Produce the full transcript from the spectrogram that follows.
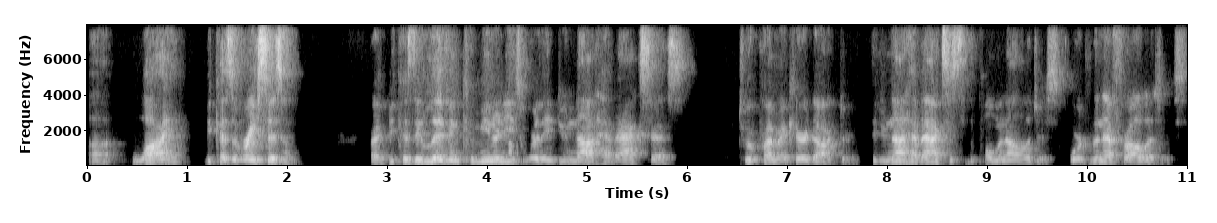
Uh, why? Because of racism, right? Because they live in communities where they do not have access to a primary care doctor. They do not have access to the pulmonologist or to the nephrologist.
